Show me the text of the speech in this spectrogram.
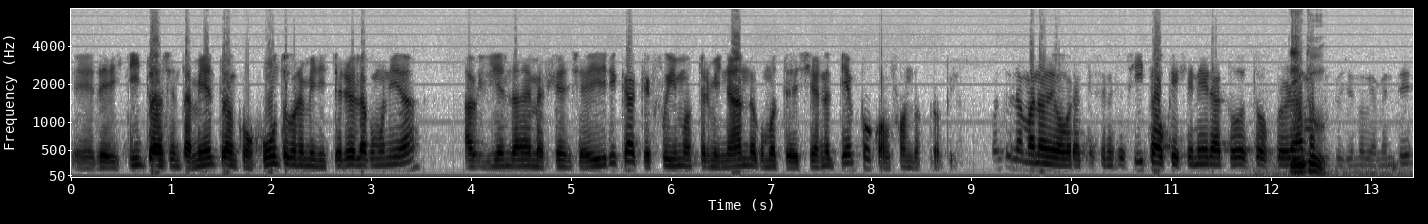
eh, de distintos asentamientos en conjunto con el Ministerio de la Comunidad a viviendas de emergencia hídrica que fuimos terminando, como te decía en el tiempo, con fondos propios. ¿Cuánto es la mano de obra que se necesita o que genera todos estos programas, incluyendo obviamente...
